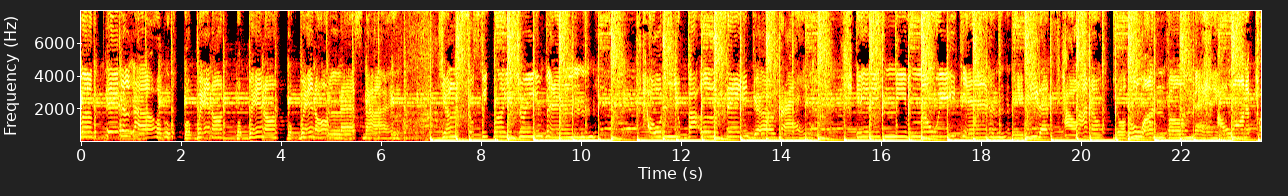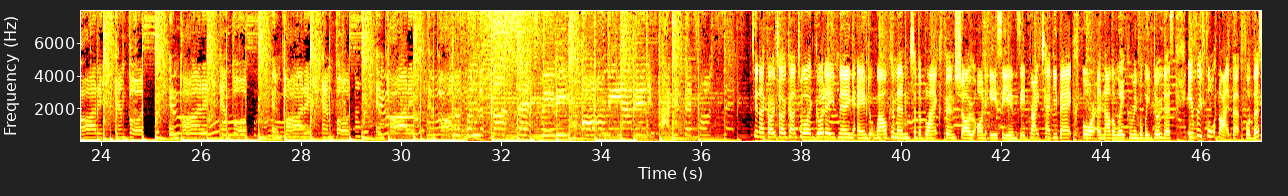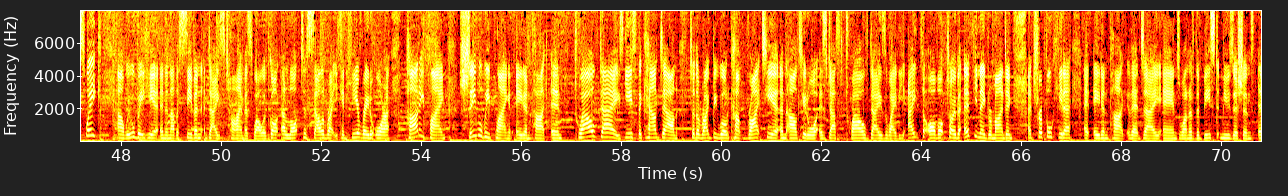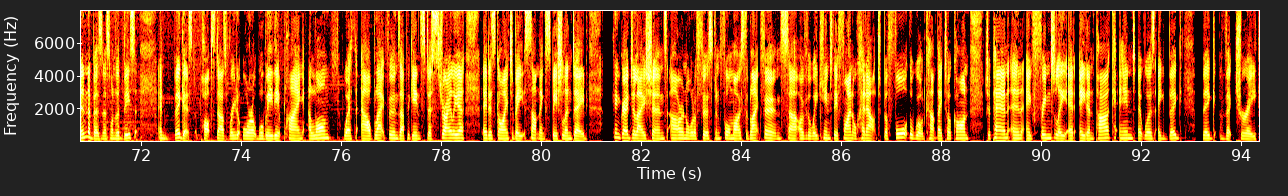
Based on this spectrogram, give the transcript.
Tēnā koutou katoa, good evening and welcome into the Black Fern Show on SENZ. Great to have you back for another week. Remember, we do this every fortnight, but for this week, uh, we will be here in another seven days' time as well. We've got a lot to celebrate. You can hear Rita Ora party playing. She will be playing at Eden Park in 12 days. Yes, the countdown to the Rugby World Cup right here in Aotearoa is just 12 days away. The 8th of October, if you need reminding, a triple header at Eden Park that day. And one of the best musicians in the business, one of the best and biggest pop stars, Rita Ora, will be there playing along with our Black Ferns up against Australia. It is going to be something special indeed. Congratulations are in order first and foremost. The Black Ferns uh, over the weekend, their final hit out before the World Cup. They took on Japan in a friendly at Eden Park, and it was a big, big victory.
